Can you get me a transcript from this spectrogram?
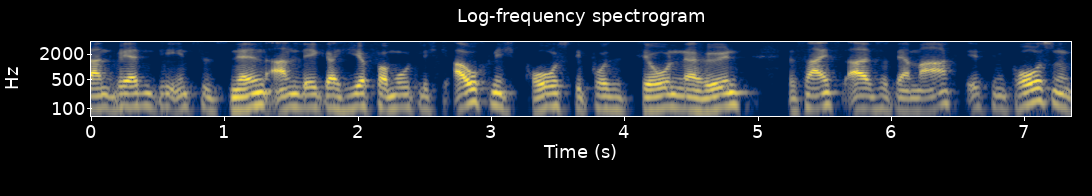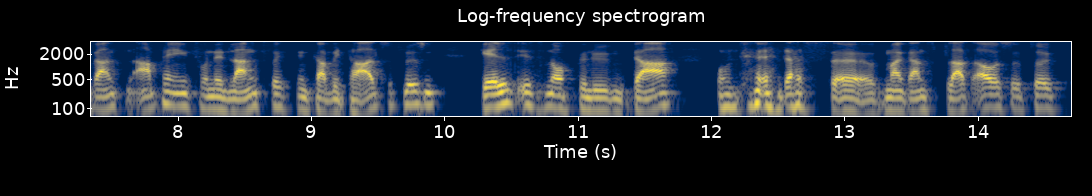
dann werden die institutionellen Anleger hier vermutlich auch nicht groß die Positionen erhöhen. Das heißt also, der Markt ist im Großen und Ganzen abhängig von den langfristigen Kapitalzuflüssen. Geld ist noch genügend da und das äh, mal ganz platt ausgedrückt.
